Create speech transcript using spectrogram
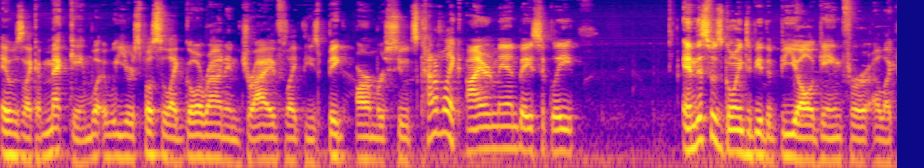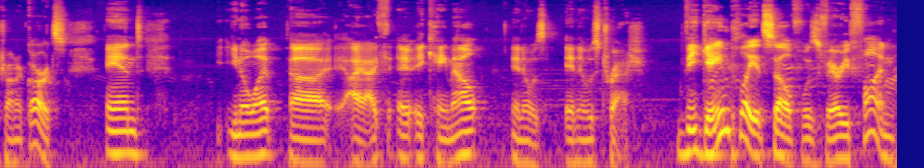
It was like a mech game. What you were supposed to like go around and drive like these big armor suits kind of like iron man basically. And this was going to be the be all game for electronic arts. And you know what? Uh, I, I it came out and it was and it was trash. The gameplay itself was very fun,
